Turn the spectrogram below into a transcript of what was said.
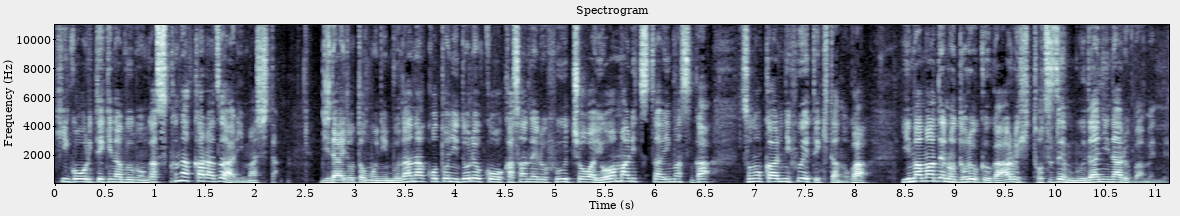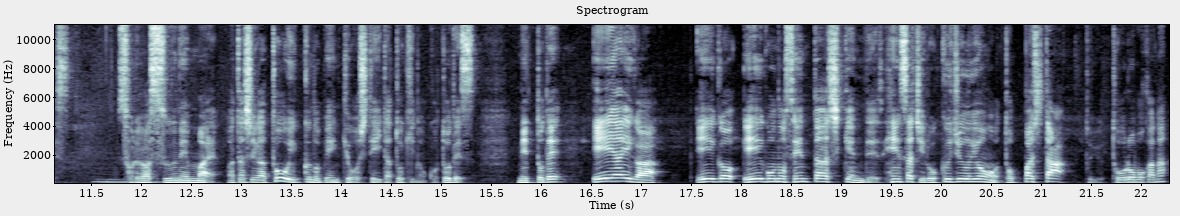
非合理的な部分が少なからずありました。時代とともに無駄なことに努力を重ねる風潮は弱まりつつありますが、その代わりに増えてきたのが、今までの努力がある日突然無駄になる場面です。それは数年前、私が TOEIC の勉強をしていた時のことです。ネットで AI が英語英語のセンター試験で偏差値64を突破したという、討論簿かな？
